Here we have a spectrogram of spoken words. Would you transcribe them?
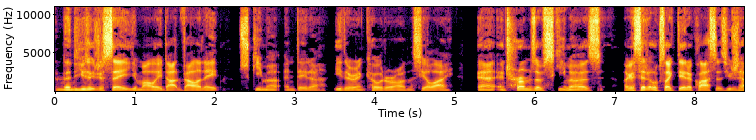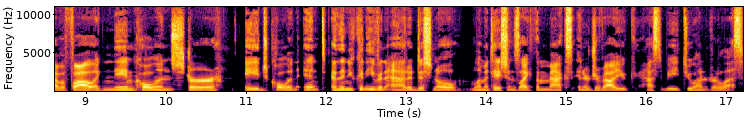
and then to use it, just say yamali.validate schema and data, either in code or on the CLI. And in terms of schemas, like I said, it looks like data classes. You just have a file like name colon stir, age colon int, and then you can even add additional limitations like the max integer value has to be 200 or less,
